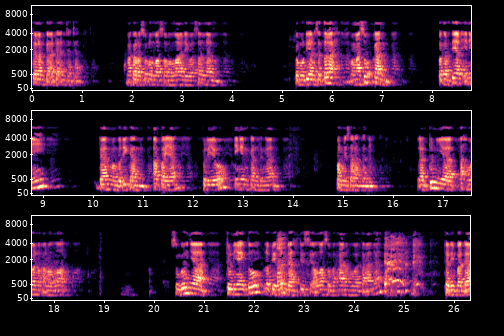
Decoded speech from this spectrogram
dalam keadaan cacat. Maka Rasulullah SAW kemudian setelah memasukkan pengertian ini dan memberikan apa yang beliau inginkan dengan permisalan tadi. La dunia ahwanu Allah. Sungguhnya dunia itu lebih rendah di sisi Allah Subhanahu wa taala daripada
